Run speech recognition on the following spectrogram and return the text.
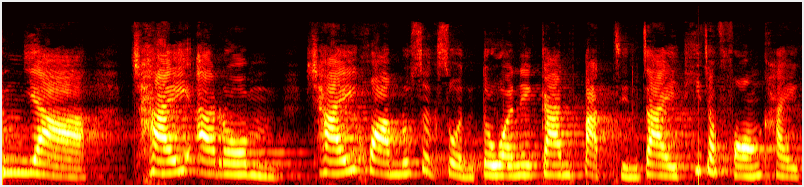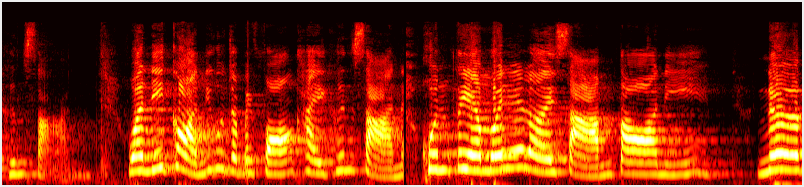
คุณอย่าใช้อารมณ์ ใช้ความรู้สึกส่วนตัวในการตัดสินใจที่จะฟ้องใครขึ้นศาลวันนี้ก่อนที่คุณจะไปฟ้องใครขึ้นศาลคุณเตรียมไว้ได้เลยสามตอนนี้หนึ่ง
